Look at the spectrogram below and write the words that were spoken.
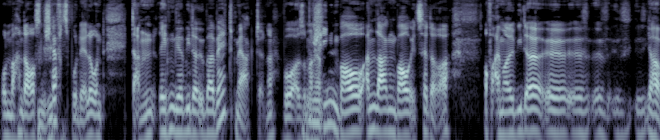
und machen daraus mhm. Geschäftsmodelle und dann reden wir wieder über Weltmärkte, ne? wo also Maschinenbau, Anlagenbau etc. auf einmal wieder äh, äh, ja,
